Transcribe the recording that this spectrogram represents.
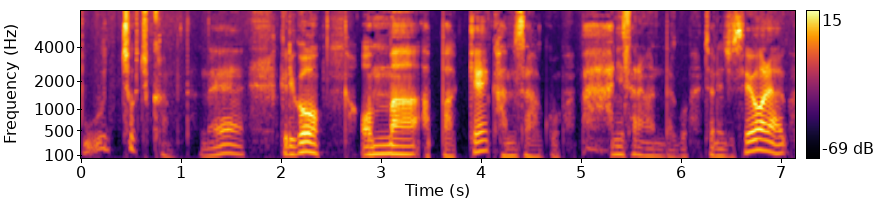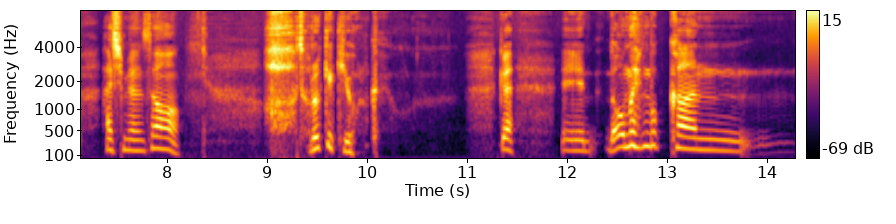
무척 축하합니다. 네. 그리고 엄마, 아빠께 감사하고 많이 사랑한다고 전해주세요. 하시면서, 아, 저렇게 귀여울까요? 그러니까, 이, 너무 행복한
